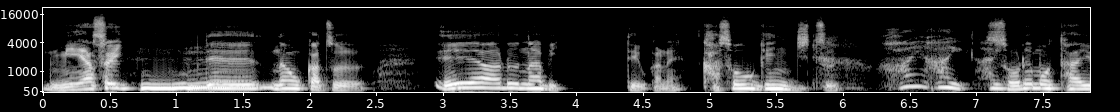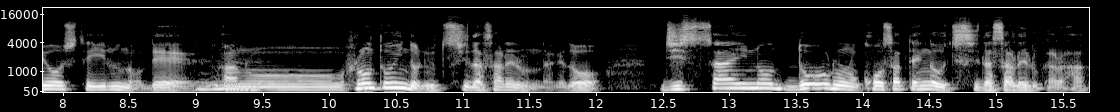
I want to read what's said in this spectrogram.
見やすいんでなおかつ AR ナビっていうかね仮想現実、はいはいはい。それも対応しているので、うんあのフロントウィンドウに映し出されるんだけど実際の道路の交差点が映し出されるから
